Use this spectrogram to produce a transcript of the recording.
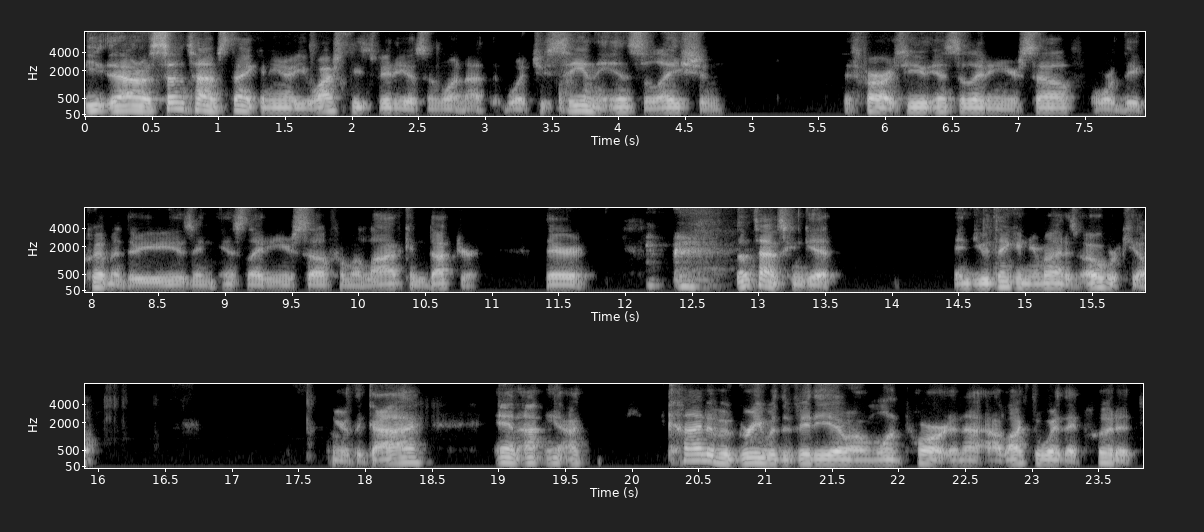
You, I don't know. Sometimes thinking, you know, you watch these videos and whatnot. What you see in the insulation, as far as you insulating yourself or the equipment that you're using, insulating yourself from a live conductor, there sometimes can get, and you think in your mind is overkill. You're the guy, and I, you know, I kind of agree with the video on one part, and I, I like the way they put it.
